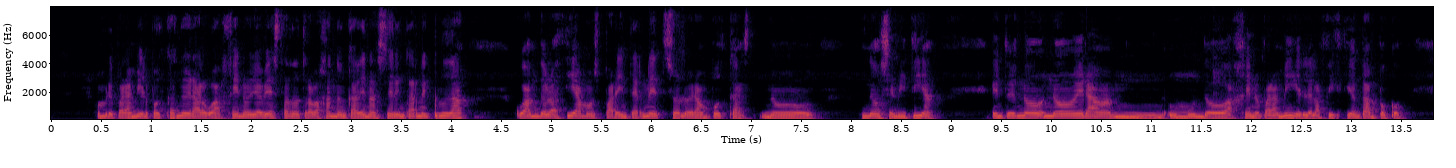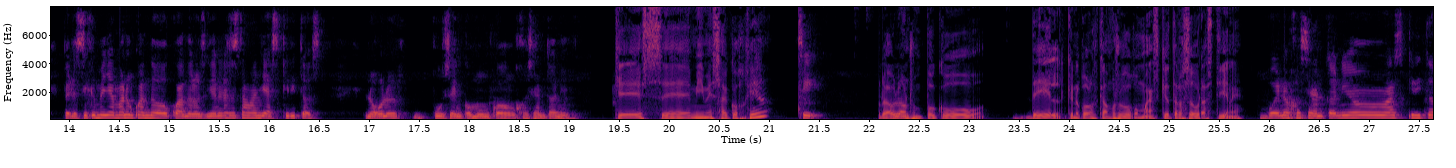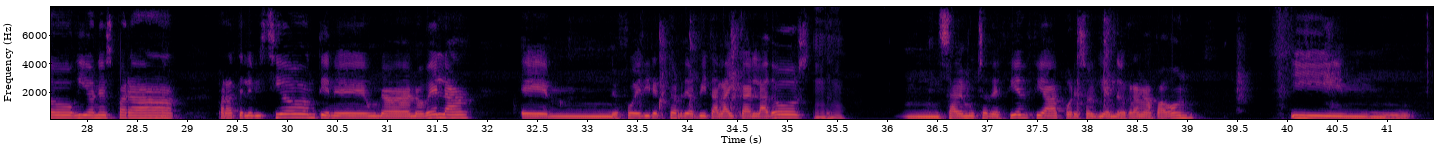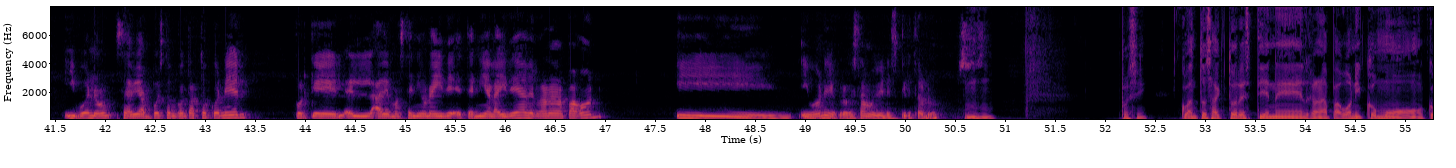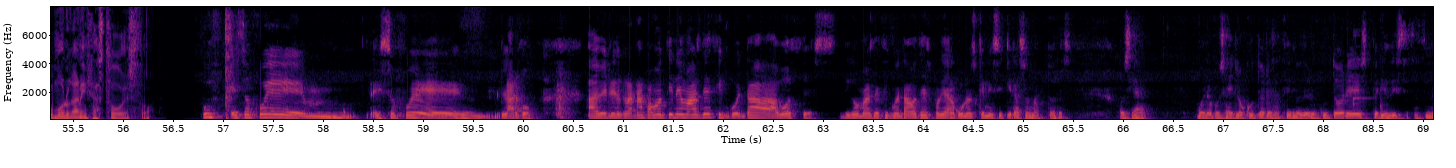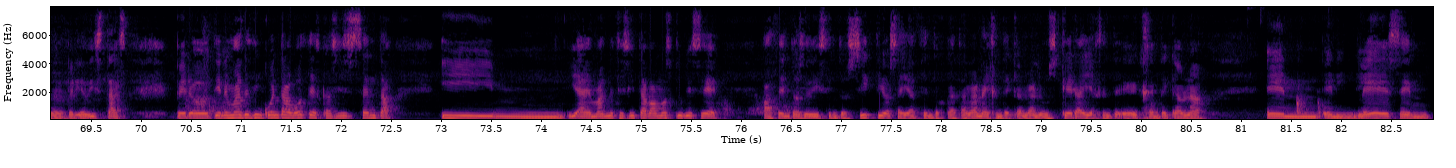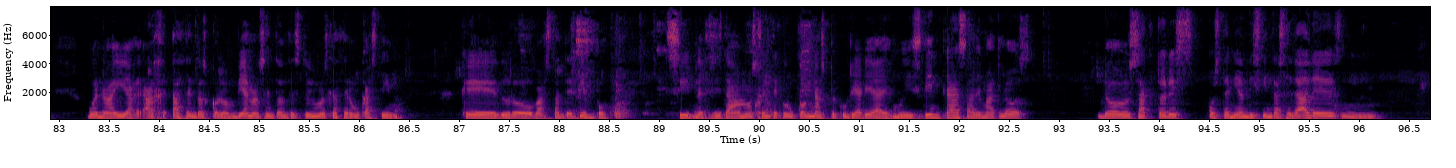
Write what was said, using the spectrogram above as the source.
Hombre, para mí el podcast no era algo ajeno. Yo había estado trabajando en Cadena Ser, en Carne Cruda, cuando lo hacíamos para Internet solo, era un podcast, no, no se emitía. Entonces no, no era mm, un mundo ajeno para mí, el de la ficción tampoco. Pero sí que me llamaron cuando, cuando los guiones estaban ya escritos. Luego los puse en común con José Antonio. que es eh, Mi Mesa Cogía. Sí. Pero hablamos un poco de él, que nos conozcamos un poco más. ¿Qué otras obras tiene? Bueno, José Antonio ha escrito guiones para, para televisión, tiene una novela, em, fue director de Orbita Laica en la 2, mm, sabe mucho de ciencia, por eso el guion del Gran Apagón. Y, y bueno, se habían puesto en contacto con él porque él, él además tenía, una idea, tenía la idea del Gran Apagón y, y bueno, yo creo que está muy bien escrito, ¿no? Pues sí. ¿Cuántos actores tiene el Gran Apagón y cómo, cómo organizas todo esto? Eso fue, mm, eso fue largo. A ver, el Gran Apagón tiene más de 50 voces. Digo más de 50 voces porque hay algunos que ni siquiera son actores. O sea, bueno, pues hay locutores haciendo de locutores, periodistas haciendo de periodistas, pero tiene más de 50 voces, casi 60. Y, mm, y además necesitábamos que hubiese acentos de distintos sitios, hay acento catalán, hay gente que habla en euskera, hay gente, eh, gente que habla en, en inglés, en, bueno, hay acentos colombianos, entonces tuvimos que hacer un casting que duró bastante tiempo. Sí, necesitábamos gente con, unas peculiaridades muy distintas, además los, los actores pues tenían distintas edades, mm,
